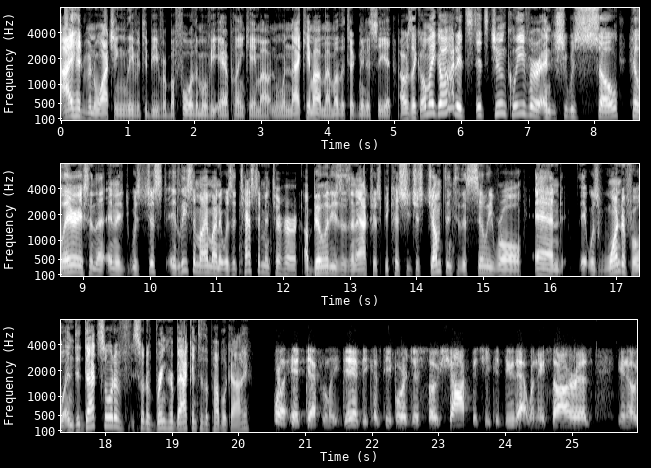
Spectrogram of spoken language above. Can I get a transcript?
I had been watching Leave It to Beaver before the movie Airplane came out, and when that came out, my mother took me to see it. I was like, "Oh my God, it's it's June Cleaver!" And she was so hilarious in that, and it was just, at least in my mind, it was a testament to her abilities as an actress because she just jumped into this silly role, and it was wonderful. And did that sort of sort of bring her back into the public eye? It definitely did because people were just so shocked that she could do that when they saw her as, you know,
